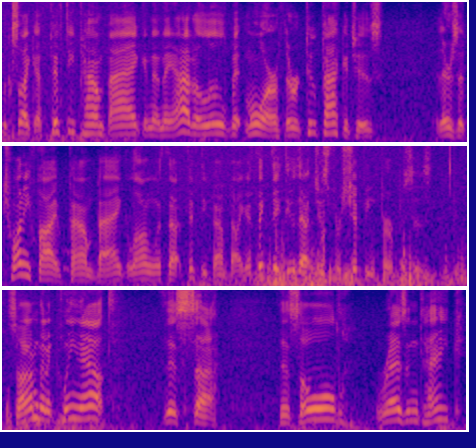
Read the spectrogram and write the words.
looks like a 50 pound bag, and then they add a little bit more. There were two packages. There's a 25 pound bag along with that 50 pound bag. I think they do that just for shipping purposes. So I'm gonna clean out this, uh, this old resin tank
